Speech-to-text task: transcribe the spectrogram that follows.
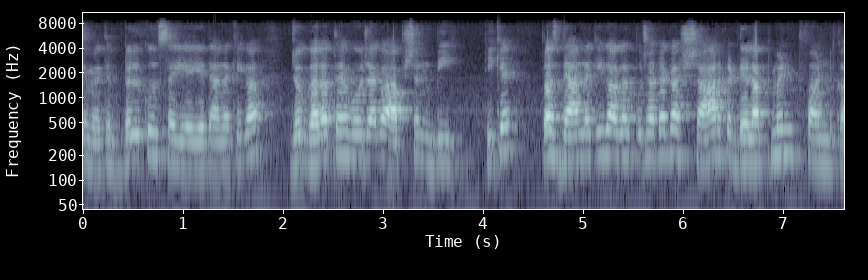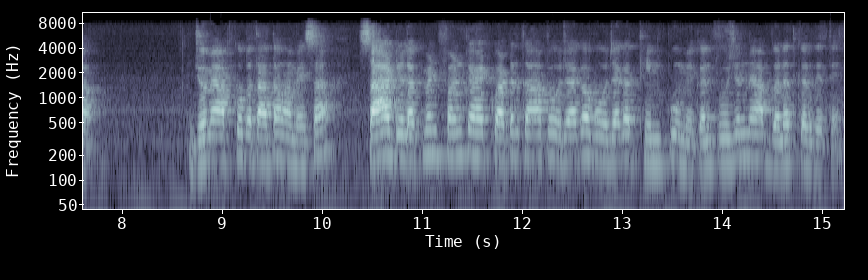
में थी। बिल्कुल सही है, ये ध्यान रखिएगा। जो गलत है, वो जाएगा ऑप्शन बी ठीक है? प्लस ध्यान रखिएगा, अगर पूछा जाएगा शार्क डेवलपमेंट फंड का, जो मैं आपको बताता हूँ हमेशा सार डेवलपमेंट फंड का हेडक्वार्टर कहाँ पे हो जाएगा? वो हो जाएगा थिम्पू में। कंफ्यूजन में आप गलत कर देते हैं।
